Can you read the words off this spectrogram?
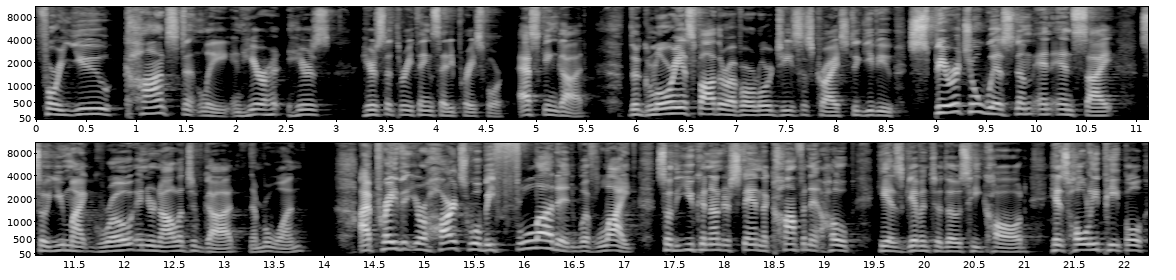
for you constantly. And here, here's, here's the three things that he prays for asking God, the glorious Father of our Lord Jesus Christ, to give you spiritual wisdom and insight so you might grow in your knowledge of God, number one. I pray that your hearts will be flooded with light so that you can understand the confident hope he has given to those he called, his holy people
